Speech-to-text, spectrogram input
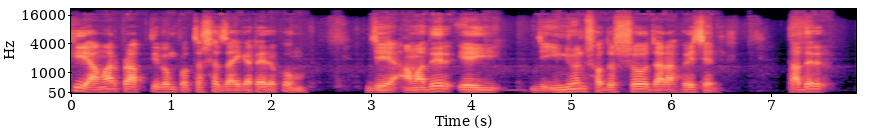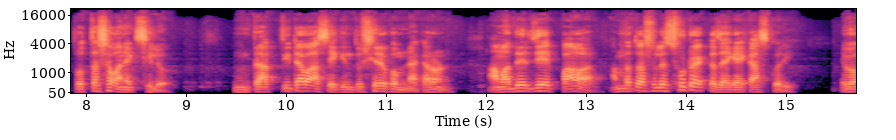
কি আমার প্রাপ্তি এবং প্রত্যাশার জায়গাটা এরকম যে আমাদের এই যে ইউনিয়ন সদস্য যারা হয়েছেন তাদের প্রত্যাশা অনেক ছিল। প্রাপ্তিটাও আছে কিন্তু সেরকম না। কারণ আমাদের যে পাওয়ার আমরা তো আসলে ছোট একটা জায়গায় কাজ করি এবং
